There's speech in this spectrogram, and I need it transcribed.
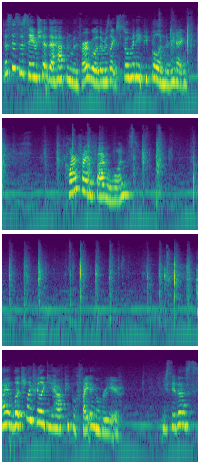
This is the same shit that happened with Virgo. There was like so many people in the reading. Clarify the Five of Wands. I literally feel like you have people fighting over you. You see this?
